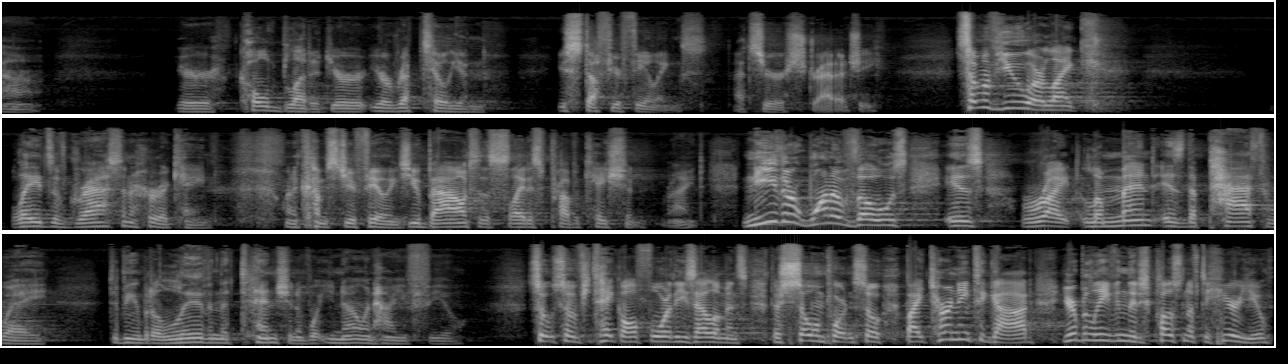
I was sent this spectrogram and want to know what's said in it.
uh, you're cold blooded, you're, you're reptilian, you stuff your feelings. That's your strategy. Some of you are like blades of grass in a hurricane when it comes to your feelings. You bow to the slightest provocation, right? Neither one of those is right. Lament is the pathway to being able to live in the tension of what you know and how you feel. So, so if you take all four of these elements, they're so important. So by turning to God, you're believing that He's close enough to hear you.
